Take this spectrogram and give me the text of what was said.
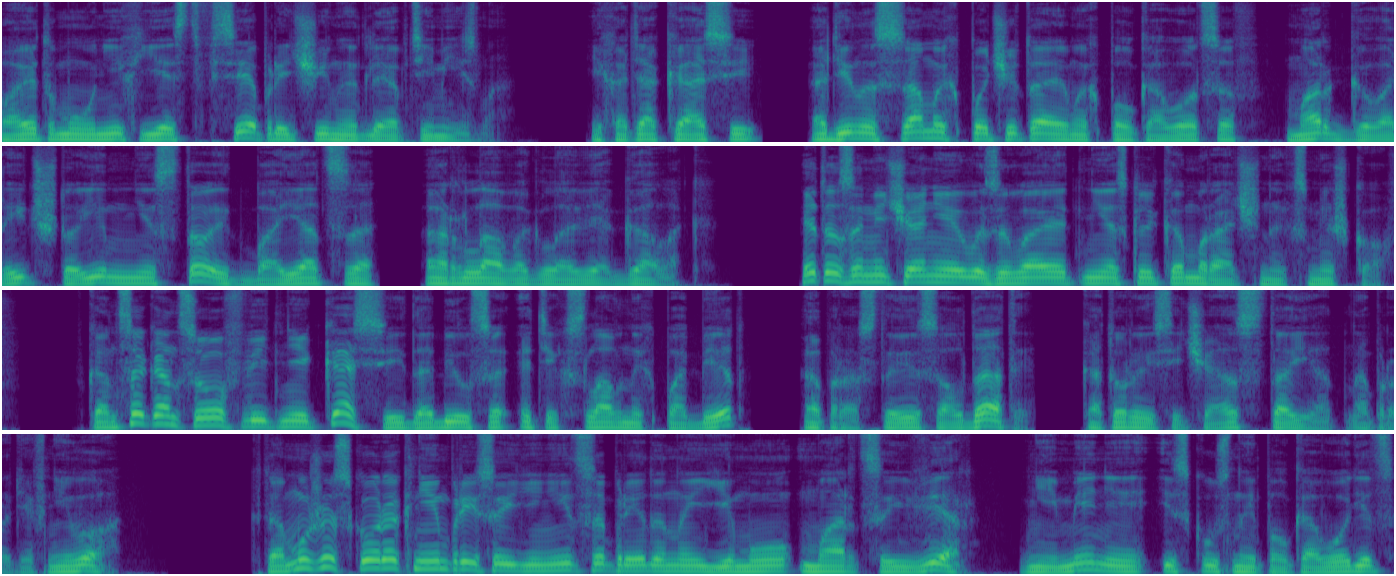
поэтому у них есть все причины для оптимизма. И хотя Кассий один из самых почитаемых полководцев, Марк говорит, что им не стоит бояться орла во главе галок. Это замечание вызывает несколько мрачных смешков. В конце концов, ведь не Кассий добился этих славных побед, а простые солдаты, которые сейчас стоят напротив него. К тому же скоро к ним присоединится преданный ему Марций Вер, не менее искусный полководец,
